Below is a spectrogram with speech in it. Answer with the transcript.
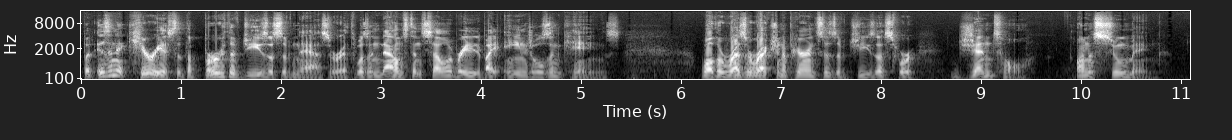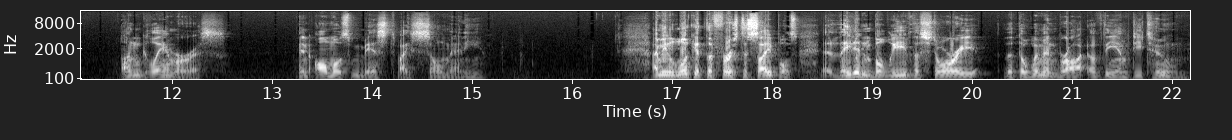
But isn't it curious that the birth of Jesus of Nazareth was announced and celebrated by angels and kings, while the resurrection appearances of Jesus were gentle, unassuming, unglamorous, and almost missed by so many? I mean, look at the first disciples. They didn't believe the story that the women brought of the empty tomb.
